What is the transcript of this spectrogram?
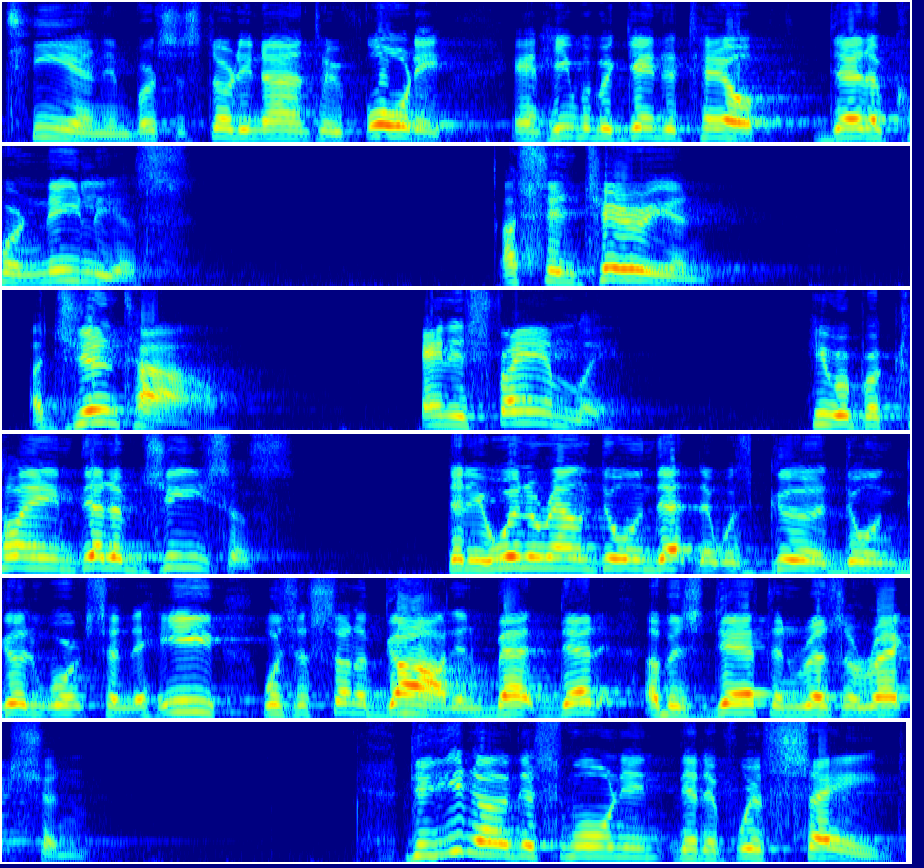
10 in verses 39 through 40, and he would begin to tell that of Cornelius, a centurion a Gentile, and his family. He would proclaim that of Jesus, that he went around doing that that was good, doing good works, and that he was the Son of God, and that of his death and resurrection. Do you know this morning that if we're saved,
